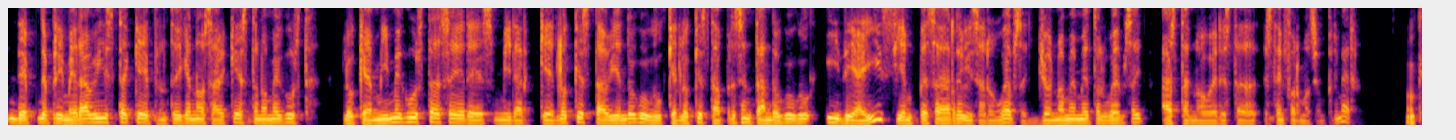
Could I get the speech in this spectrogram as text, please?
de, primera vista que de pronto diga, no, sabe que esto no me gusta. Lo que a mí me gusta hacer es mirar qué es lo que está viendo Google, qué es lo que está presentando Google y de ahí sí empezar a revisar un website. Yo no me meto al website hasta no ver esta, esta información primero. Ok,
